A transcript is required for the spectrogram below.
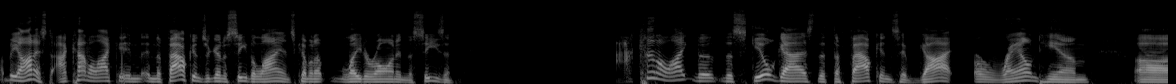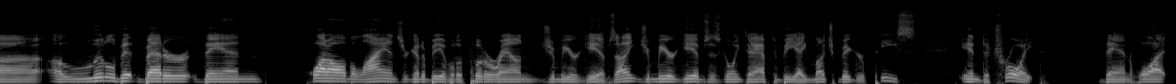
I'll be honest, I kind of like, and, and the Falcons are going to see the Lions coming up later on in the season. I kind of like the the skill guys that the Falcons have got around him uh, a little bit better than what all the Lions are going to be able to put around Jahmyr Gibbs. I think Jahmyr Gibbs is going to have to be a much bigger piece in Detroit than what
